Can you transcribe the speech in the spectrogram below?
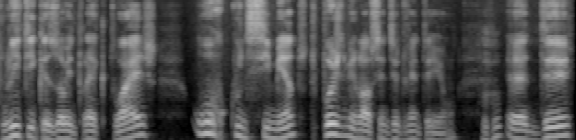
políticas ou intelectuais, o reconhecimento, depois de 1991, uhum. de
